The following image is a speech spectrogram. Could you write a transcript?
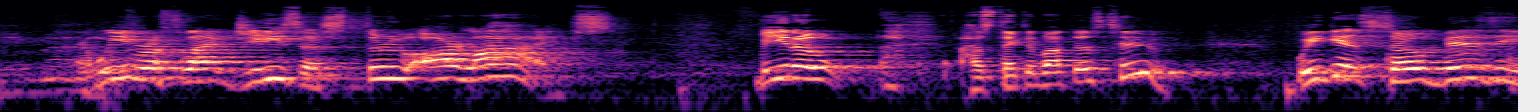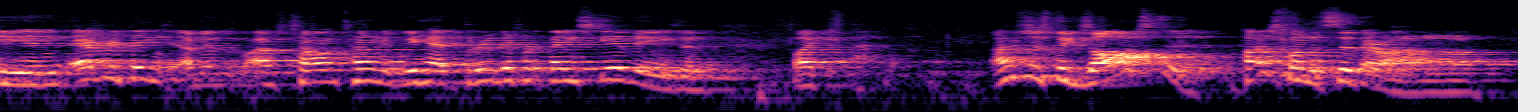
Amen. And we reflect Jesus through our lives. But you know, I was thinking about this too. We get so busy and everything. I mean, I was telling Tony, we had three different Thanksgivings, and like, I was just exhausted. I just wanted to sit there. Oh,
